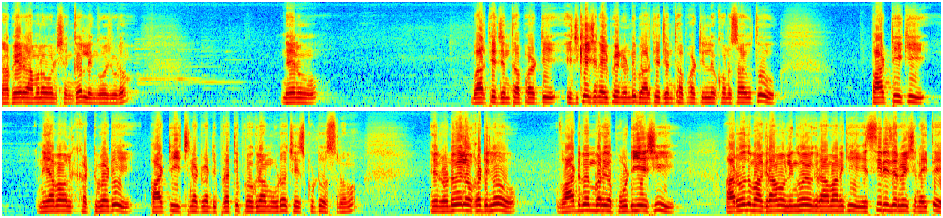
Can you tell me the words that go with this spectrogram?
నా పేరు రామనవన్ శంకర్ లింగోజూడం. నేను భారతీయ జనతా పార్టీ ఎడ్యుకేషన్ అయిపోయిన నుండి భారతీయ జనతా పార్టీని కొనసాగుతూ పార్టీకి నియమాలకు కట్టుబడి పార్టీ ఇచ్చినటువంటి ప్రతి ప్రోగ్రాం కూడా చేసుకుంటూ వస్తున్నాము. నేను రెండు వేల ఒకటిలో వార్డు మెంబర్గా పోటీ చేసి ఆ రోజు మా గ్రామం లింగో గ్రామానికి ఎస్సీ రిజర్వేషన్ అయితే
